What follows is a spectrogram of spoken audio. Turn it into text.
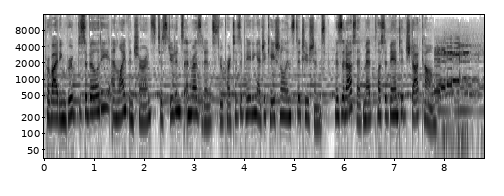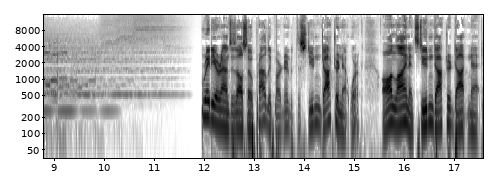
providing group disability and life insurance to students and residents through participating educational institutions. Visit us at medplusadvantage.com. Radio Rounds is also proudly partnered with the Student Doctor Network, online at studentdoctor.net.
